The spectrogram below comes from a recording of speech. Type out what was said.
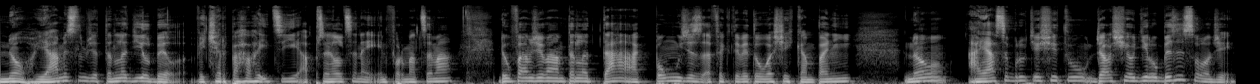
No, já myslím, že tenhle díl byl vyčerpávající a přehlcený informacema. Doufám, že vám tenhle tak pomůže s efektivitou vašich kampaní. No a já se budu těšit u dalšího dílu Businessology.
